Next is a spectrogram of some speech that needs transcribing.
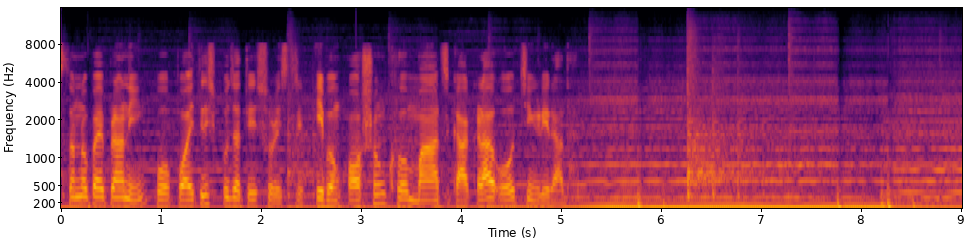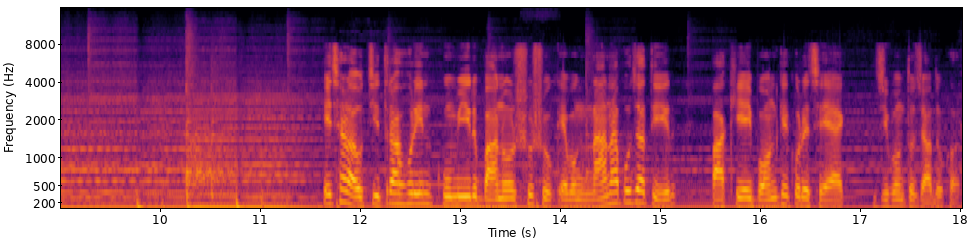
স্তন্যপায়ী প্রাণী ও পঁয়ত্রিশ প্রজাতির সরীসৃপ এবং অসংখ্য মাছ, কাঁকড়া ও চিংড়ির আধার। এছাড়াও চিত্রাহরিণ, কুমির, বানর, শুশুক এবং নানা প্রজাতির পাখি এই বনকে করেছে এক জীবন্ত জাদুঘর।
